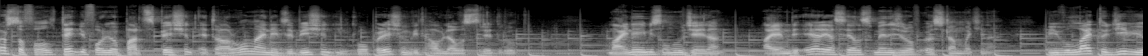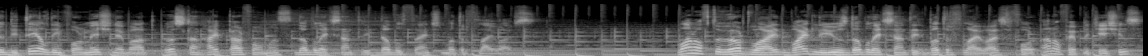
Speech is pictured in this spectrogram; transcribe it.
First of all, thank you for your participation at our online exhibition in cooperation with Hawle Avusturya Group. My name is Onur Ceylan. I am the area sales manager of Özkan Makina. We would like to give you detailed information about Özkan high performance double eccentric double flange butterfly valves. One of the worldwide widely used double eccentric butterfly valves for on-off applications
